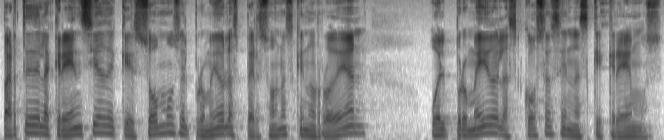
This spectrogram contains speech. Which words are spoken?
Parte de la creencia de que somos el promedio de las personas que nos rodean o el promedio de las cosas en las que creemos.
